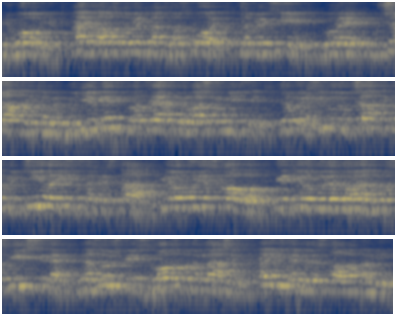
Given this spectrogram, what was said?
любов'ю. Хай благословить вас Господь, щоб ви всі були учасниками будівництва церкви в вашому місці, щоб ви всі були учасниками тіла Ісуса Христа. І обов'язково це тіло буде одного разу посвідчене на зустріч з Господом нашим. А йому хай буде слава. Амінь.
